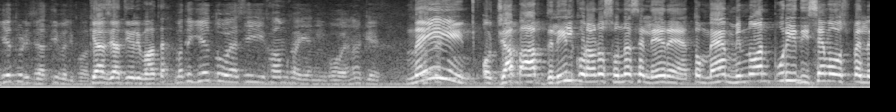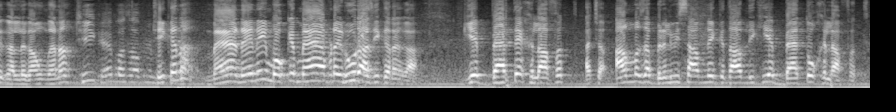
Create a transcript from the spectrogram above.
ये थोड़ी ज़्यादा वाली बात क्या ज़्यादा वाली बात है? मतलब ये तो ऐसी खाम खा यानी वो है ना कि नहीं और जब आप दलील कुरान और सुन्नत से ले रहे हैं तो मैं मिनवान पूरी हदीसें वो उस पर लगा- लगाऊँगा ना। ठीक है बस आपने ठीक है ना? मैं नहीं नहीं मौके मैं अपने रूह राज़ी करांगा। ये बैत खिलाफत अच्छा अहमद बरेलवी साहब ने किताब लिखी है बैतो खिलाफत।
